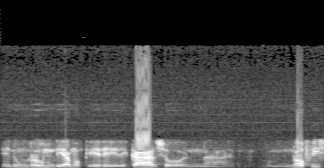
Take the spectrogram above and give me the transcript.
en un room, digamos, que es de descanso, en un office,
